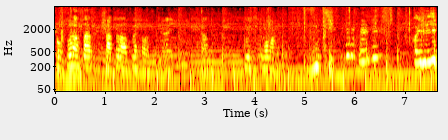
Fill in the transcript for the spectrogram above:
Çok zor atlar, şartlar altında çalışıyorum yani. Şu an bu tuttum ama. Ay.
